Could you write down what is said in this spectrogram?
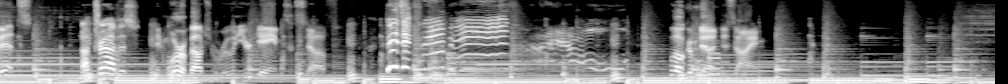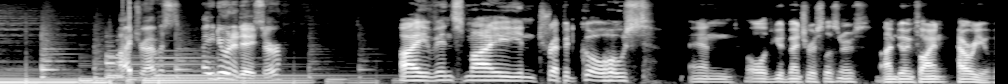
Vince, And I'm Travis. and we're about to ruin your games and stuff. Welcome to Undesign. Hi, Travis. How you doing today, sir? Hi, Vince, my intrepid co-host, and all of you adventurous listeners. I'm doing fine. How are you?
